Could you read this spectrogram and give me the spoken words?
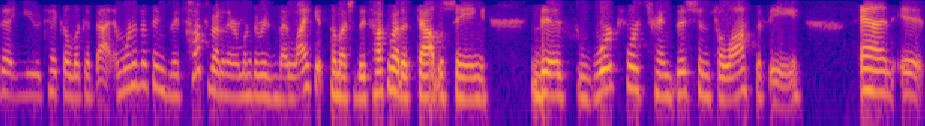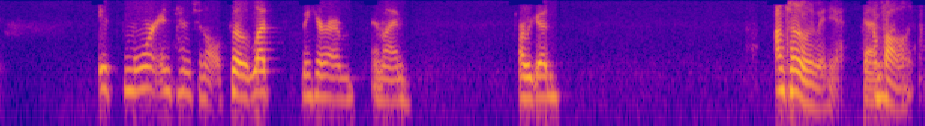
that you take a look at that. And one of the things they talked about in there, and one of the reasons I like it so much, is they talk about establishing this workforce transition philosophy, and it's it's more intentional. So let's see here. Am, am I? Are we good? I'm totally with you. I'm following.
